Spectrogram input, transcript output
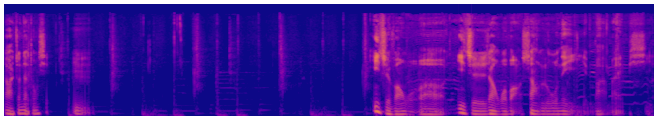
啊，整点东西。嗯，一直往我，一直让我往上撸那一马麦皮。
